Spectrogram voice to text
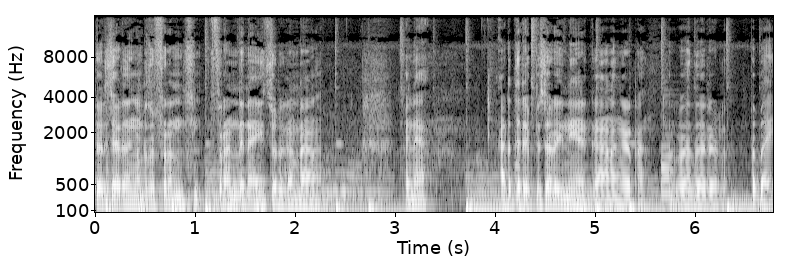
തീർച്ചയായിട്ടും നിങ്ങളുടെ ഫ്രണ്ട്സ് ഫ്രണ്ടിന് അയച്ചു കൊടുക്കേണ്ടതാണ്. പിന്നെ അടുത്തൊരു എപ്പിസോഡ് ഇനി കാണാം കേട്ടോ. അപ്പോൾ അതുവരെ ഉള്ളൂ. ബൈ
